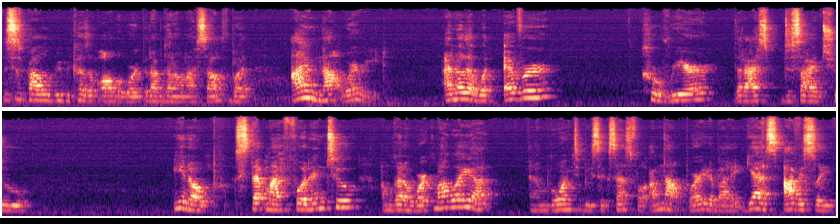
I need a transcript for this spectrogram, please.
this is probably because of all the work that I've done on myself, but I am not worried. I know that whatever career that I decide to, you know, step my foot into, I'm gonna work my way up and I'm going to be successful. I'm not worried about it. Yes, obviously,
